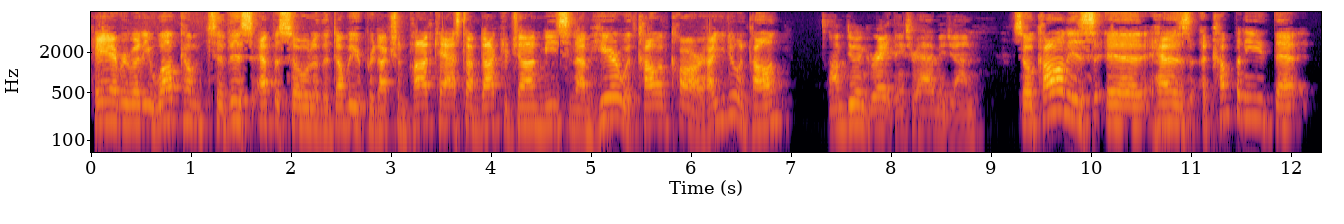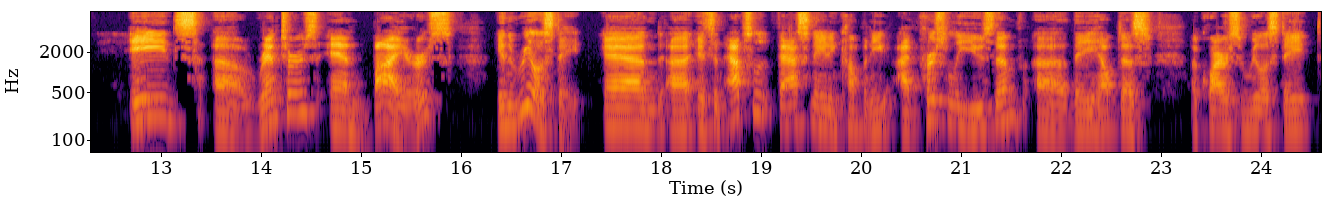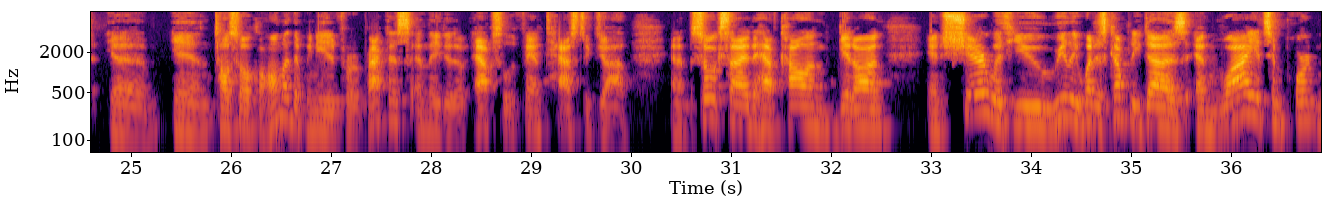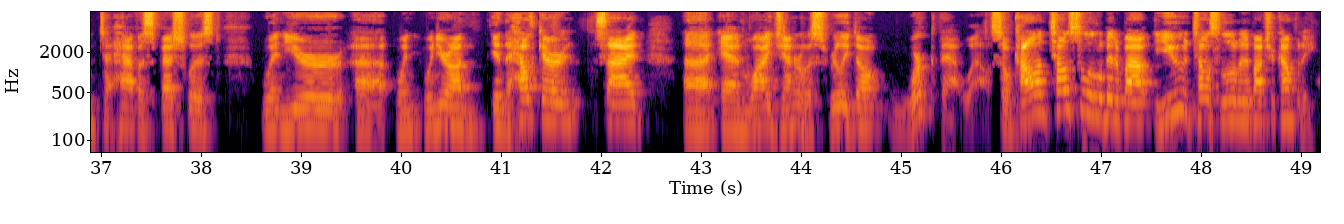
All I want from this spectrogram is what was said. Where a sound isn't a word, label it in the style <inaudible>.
Hey, everybody. Welcome to this episode of the W Production Podcast. I'm Dr. John Meese, and I'm here with Colin Carr. How you doing, Colin? I'm doing great. Thanks for having me, John. So, Colin is uh, has a company that aids uh, renters and buyers in the real estate. And uh, it's an absolute fascinating company. I personally use them. Uh, they helped us acquire some real estate uh, in Tulsa, Oklahoma that we needed for a practice, and they did an absolute fantastic job. And I'm so excited to have Colin get on and share with you really what his company does and why it's important to have a specialist when you're uh, when when you're on in the healthcare side. Uh, and why generalists really don't work that well. So, Colin, tell us a little bit about you tell us a little bit about your company.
